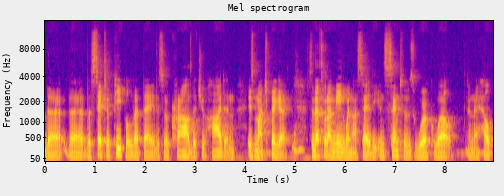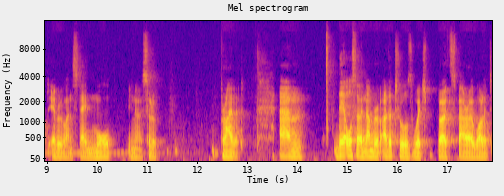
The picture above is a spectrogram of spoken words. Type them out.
the, the, the, set of people that they, the sort of crowd that you hide in is much bigger. Mm-hmm. So that's what I mean when I say the incentives work well and they help everyone stay more, you know, sort of private. Um, there are also a number of other tools which both Sparrow Wallet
